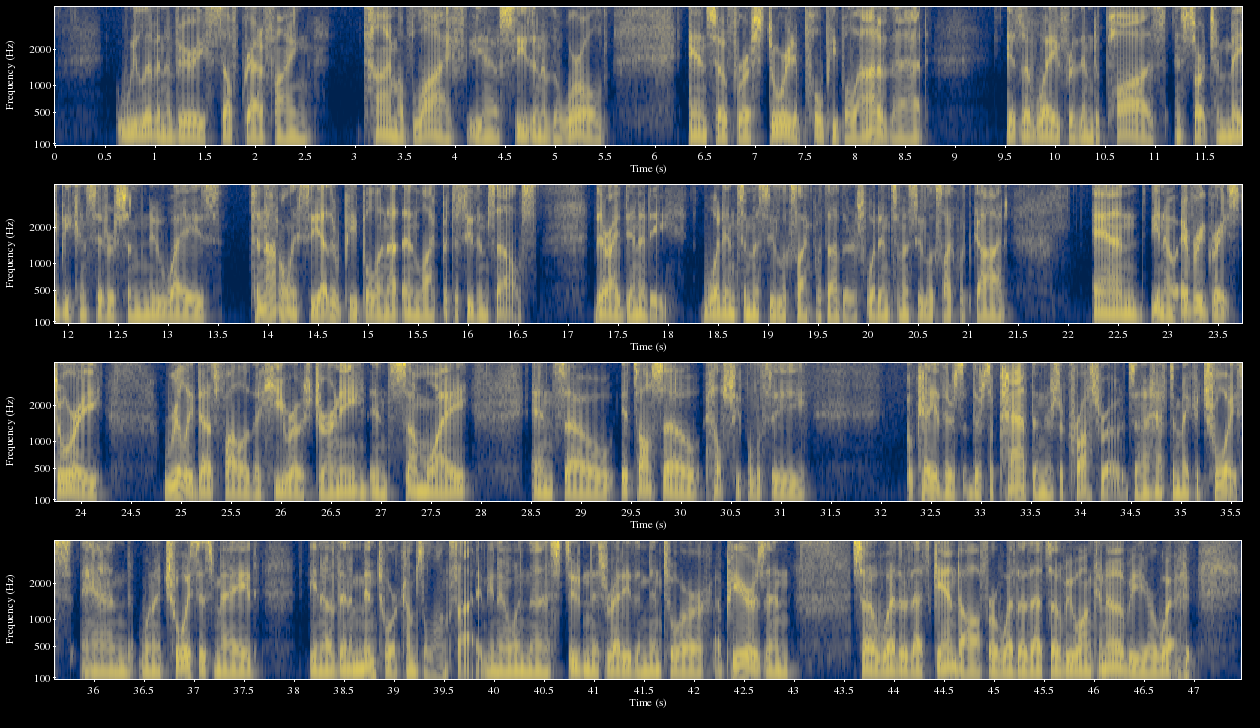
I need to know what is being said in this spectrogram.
we live in a very self-gratifying time of life you know season of the world and so for a story to pull people out of that is a way for them to pause and start to maybe consider some new ways to not only see other people in, in life, but to see themselves, their identity, what intimacy looks like with others, what intimacy looks like with God. And, you know, every great story really does follow the hero's journey in some way. And so it's also helps people to see okay, there's there's a path and there's a crossroads, and I have to make a choice. And when a choice is made, you know, then a mentor comes alongside. You know, when the student is ready, the mentor appears, and so whether that's Gandalf or whether that's Obi Wan Kenobi or what,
